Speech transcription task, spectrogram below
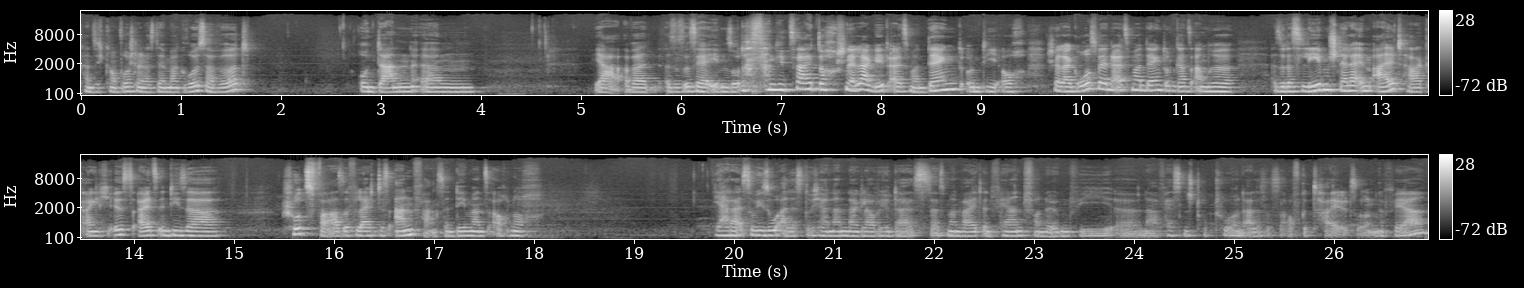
kann sich kaum vorstellen, dass der mal größer wird. Und dann, ähm, ja, aber also es ist ja eben so, dass dann die Zeit doch schneller geht, als man denkt und die auch schneller groß werden, als man denkt und ganz andere, also das Leben schneller im Alltag eigentlich ist, als in dieser Schutzphase vielleicht des Anfangs, in dem man es auch noch ja, da ist sowieso alles durcheinander, glaube ich, und da ist, da ist man weit entfernt von irgendwie äh, einer festen Struktur und alles ist aufgeteilt, so ungefähr.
